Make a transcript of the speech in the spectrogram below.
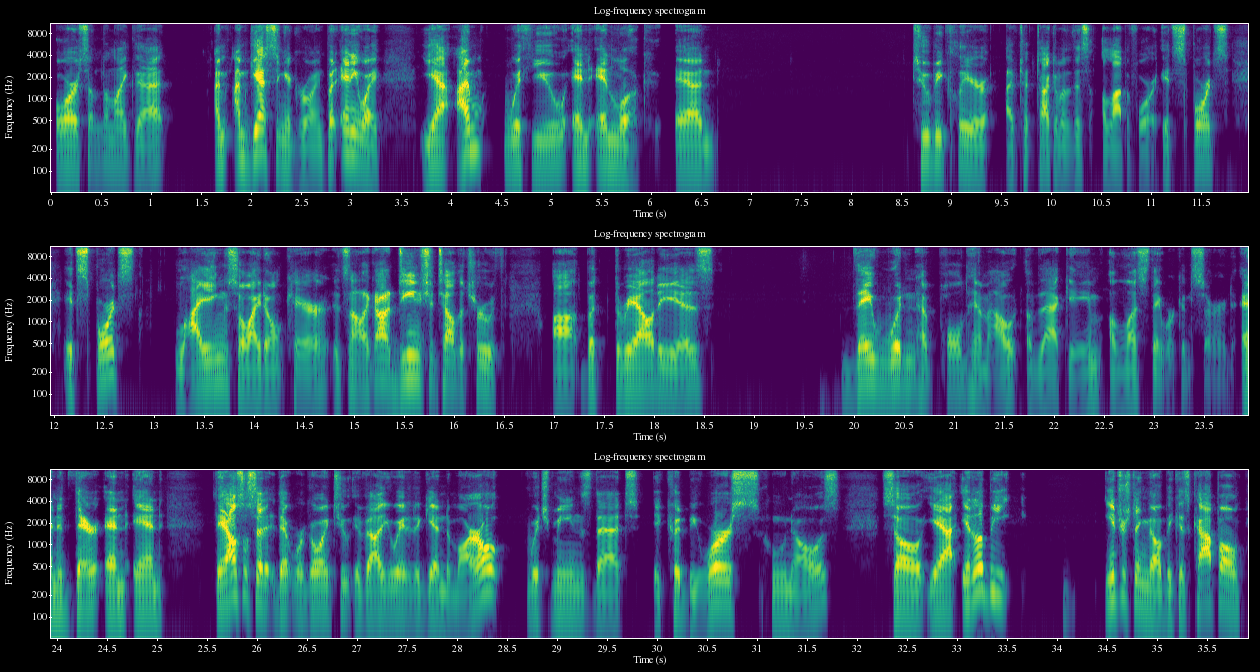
or something like that. I'm I'm guessing a groin, but anyway, yeah, I'm with you. And and look, and to be clear, I've t- talked about this a lot before. It's sports. It's sports lying, so I don't care. It's not like oh, Dean should tell the truth. Uh, but the reality is, they wouldn't have pulled him out of that game unless they were concerned. And there, and and they also said that we're going to evaluate it again tomorrow, which means that it could be worse. Who knows? So yeah, it'll be interesting though because Kaapo,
